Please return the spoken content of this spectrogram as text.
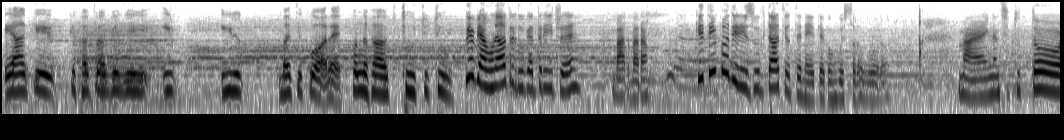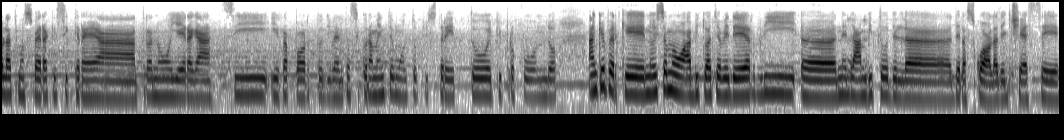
e anche che faccio anche il, il, il batticuore quando fa tu tu tu. Qui abbiamo un'altra educatrice? Barbara. Che tipo di risultati ottenete con questo lavoro? Ma innanzitutto l'atmosfera che si crea tra noi e i ragazzi, il rapporto diventa sicuramente molto più stretto e più profondo, anche perché noi siamo abituati a vederli eh, nell'ambito del, della scuola, del CSE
